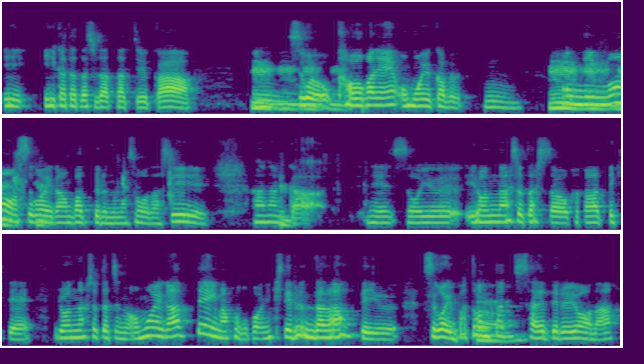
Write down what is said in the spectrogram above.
いい言い方たちだったっていうか、うん、すごい顔がね思い浮かぶ、うん、本人もすごい頑張ってるのもそうだしあなんかね、そういういろんな人たちと関わってきていろんな人たちの思いがあって今ここに来てるんだなっていうすごいバトンタッチされてるような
